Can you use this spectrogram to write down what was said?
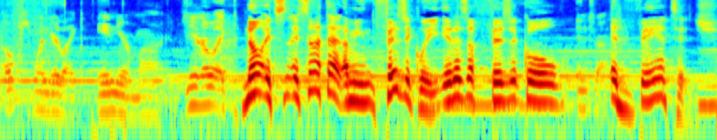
helps when you're like in your mind. You know, like No, it's it's not that. I mean, physically, it is a physical advantage.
